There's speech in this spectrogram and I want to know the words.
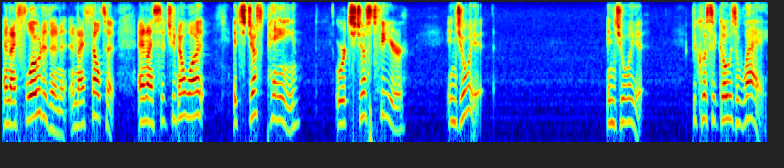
And I floated in it and I felt it. And I said, you know what? It's just pain or it's just fear. Enjoy it. Enjoy it because it goes away.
